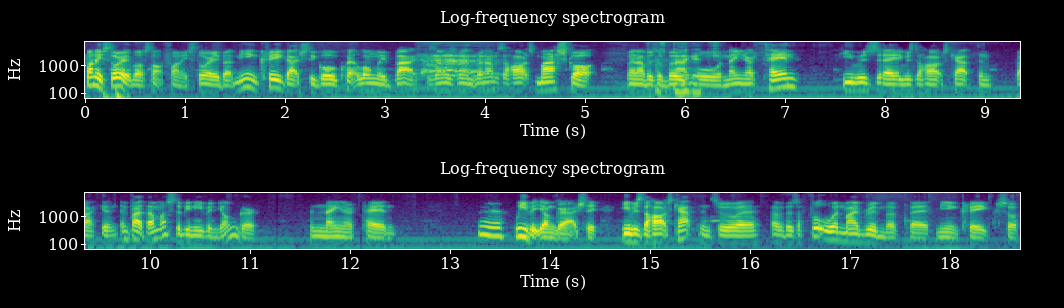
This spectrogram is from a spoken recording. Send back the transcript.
Funny story. Well, it's not a funny story, but me and Craig actually go quite a long way back because I was when, when I was the Hearts mascot when I was That's about baggage. oh, nine or ten. He was uh, he was the Hearts captain back in. In fact, I must have been even younger than nine or ten. Yeah, wee bit younger actually. He was the Hearts captain, so uh, uh, there's a photo in my room of uh, me and Craig. So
